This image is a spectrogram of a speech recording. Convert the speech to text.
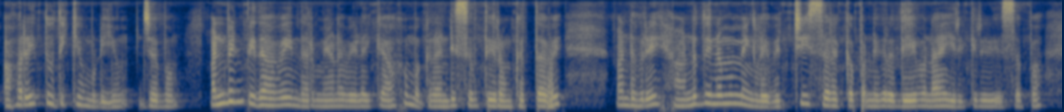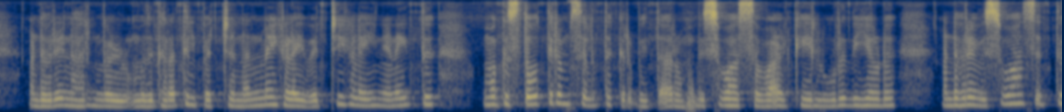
அவரை துதிக்க முடியும் ஜெபம். அன்பின் பிதாவே இந்த அருமையான வேலைக்காக உமக்கு நன்றி செலுத்துகிறோம் கர்த்தாவே. ஆண்டவரே அனுதினமும் எங்களை வெற்றி சிறக்க பண்ணுகிற தேவனாய் இருக்கிறீர் இசப்பா ஆண்டவரே நாங்கள் உமது கரத்தில் பெற்ற நன்மைகளை வெற்றிகளை நினைத்து உமக்கு ஸ்தோத்திரம் செலுத்த கிருபை தாரும். விசுவாச வாழ்க்கையில் உறுதியோடு ஆண்டவரை விசுவாசித்து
